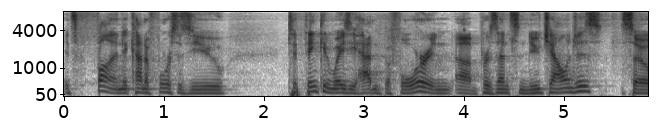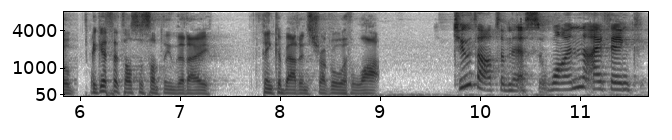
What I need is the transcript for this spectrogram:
it's fun. It kind of forces you to think in ways you hadn't before and uh, presents new challenges. So I guess that's also something that I think about and struggle with a lot. Two thoughts on this. One, I think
